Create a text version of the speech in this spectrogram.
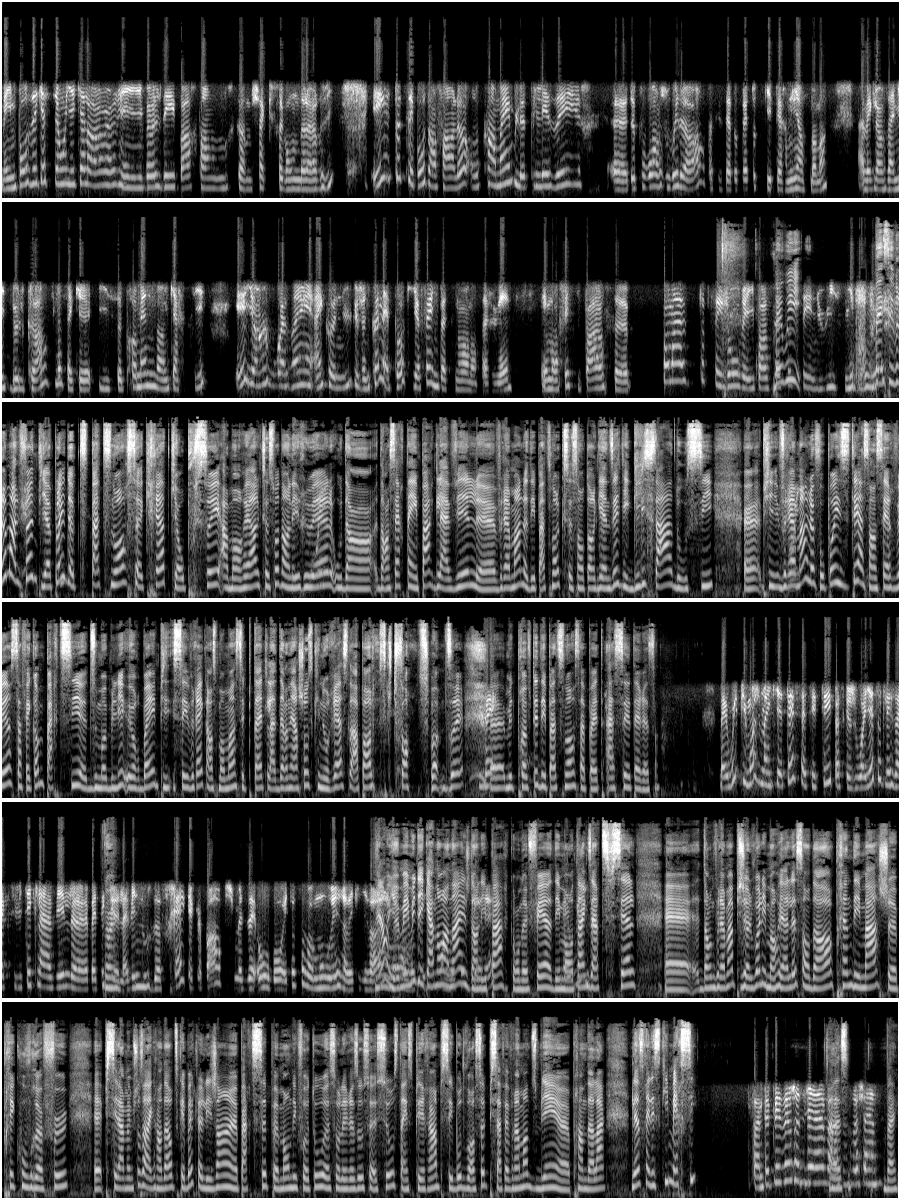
Mais ils me posent des questions, il est quelle heure? Ils veulent des barres tendres comme chaque seconde de leur vie. Et tous ces beaux enfants-là ont quand même le plaisir euh, de pouvoir jouer dehors, parce que c'est à peu près tout ce qui est permis en ce moment, avec leurs amis de bulle classe. Là, fait qu'ils se promènent dans le quartier. Et il y a un voisin inconnu que je ne connais pas qui a fait une patinoire dans sa ruelle. Et mon fils, il passe euh, pas mal tous ces jours et il passe ben oui. toutes ses nuits ici. Ben c'est vraiment le fun. Puis il y a plein de petites patinoires secrètes qui ont poussé à Montréal, que ce soit dans les ruelles ou dans, dans certains parcs de la ville. Euh, vraiment, là, des patinoires qui se sont organisées, des glissades aussi. Euh, puis vraiment, là, faut pas hésiter à s'en servir. Ça fait comme partie euh, du mobilier urbain. Puis c'est vrai qu'en ce moment, c'est peut-être la dernière chose qui nous reste, là, à part ce qui te font, tu vas me dire. Ben mais de profiter des patinoires, ça peut être assez intéressant. Ben oui, puis moi je m'inquiétais cet été parce que je voyais toutes les activités que la ville, euh, ben, que la ville nous offrait quelque part, puis je me disais oh bon, et tout ça va mourir avec l'hiver. Non, il y a même eu des canons en neige dans les parcs. On a fait euh, des ben montagnes artificielles. Euh, donc vraiment, puis je le vois, les Montréalais sont dehors, prennent des marches pré-couvre-feu. puis c'est la même chose à la grandeur du Québec. Là. Les gens participent, montent des photos sur les réseaux sociaux. C'est inspirant, puis c'est beau de voir ça, puis ça fait vraiment du bien prendre de l'air. Streliski, merci. Ça me fait plaisir, Geneviève. À, la semaine prochaine. Bye.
